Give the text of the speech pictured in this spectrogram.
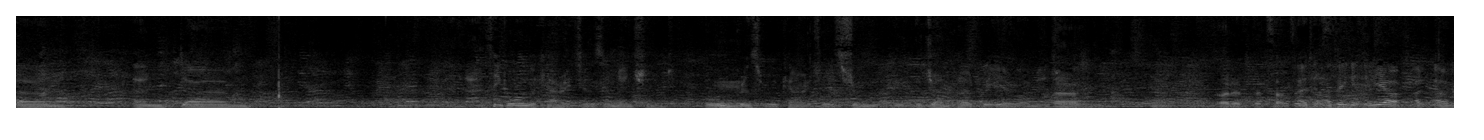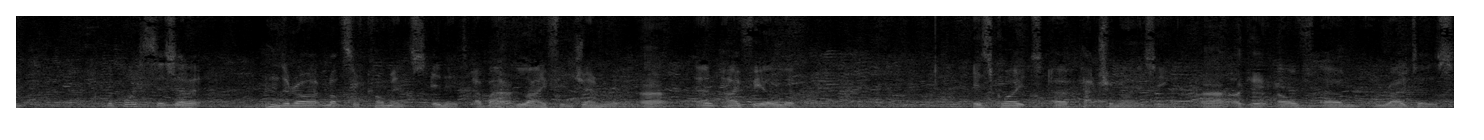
um, and um, I think all the characters are mentioned, all the principal characters from the Jon Pertwee era are mentioned. Oh, that, that sounds I, interesting. I think, it, yeah. I, um, the point is that there are lots of comments in it about life in general, and I feel that it's quite uh, patronising Uh, okay. of um, writers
